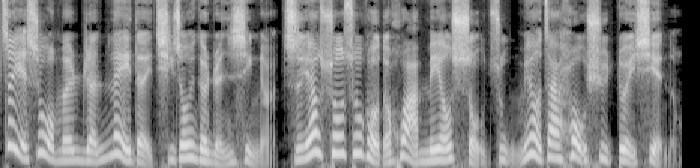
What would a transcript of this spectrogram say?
这也是我们人类的其中一个人性啊！只要说出口的话没有守住，没有在后续兑现哦，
